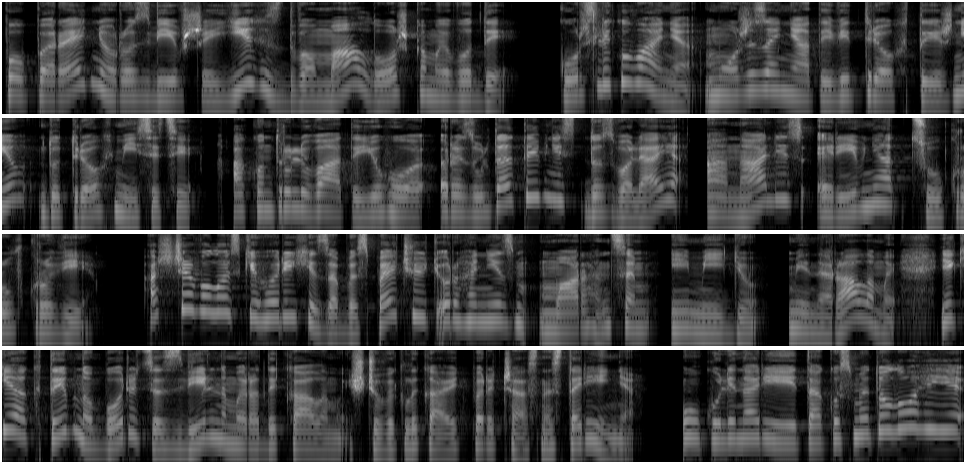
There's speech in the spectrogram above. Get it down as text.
попередньо розвівши їх з двома ложками води. Курс лікування може зайняти від трьох тижнів до трьох місяців, а контролювати його результативність дозволяє аналіз рівня цукру в крові. А ще волоські горіхи забезпечують організм марганцем і міддю, мінералами, які активно борються з вільними радикалами, що викликають передчасне старіння. У кулінарії та косметології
